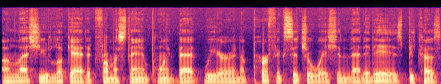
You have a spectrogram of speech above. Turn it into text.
unless you look at it from a standpoint that we are in a perfect situation that it is because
